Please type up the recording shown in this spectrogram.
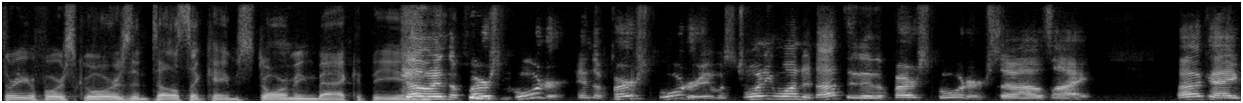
three or four scores and Tulsa came storming back at the end. No, in the first quarter. In the first quarter, it was twenty-one to nothing in the first quarter. So I was like, okay,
